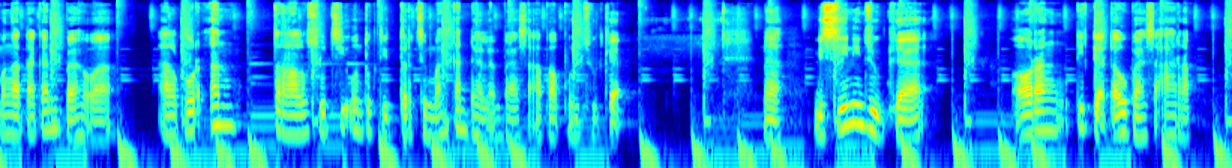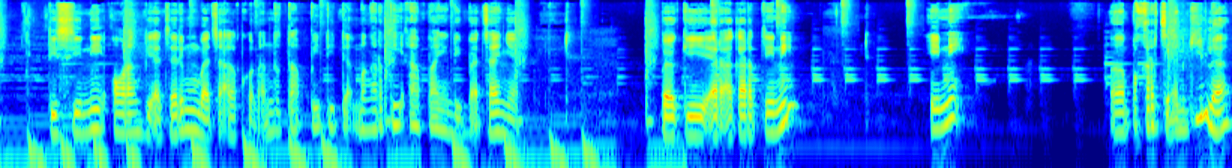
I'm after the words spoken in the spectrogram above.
mengatakan bahwa Al-Quran terlalu suci untuk diterjemahkan dalam bahasa apa pun juga Nah, di sini juga orang tidak tahu bahasa Arab. Di sini orang diajari membaca Al-Quran tetapi tidak mengerti apa yang dibacanya. Bagi R.A. Kartini, ini eh, pekerjaan gila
